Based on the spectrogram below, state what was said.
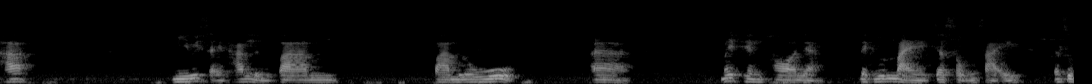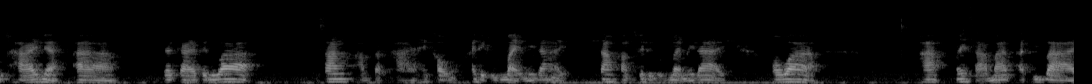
พระ มีวิสัยทัศน์หรือความความรู้อ่าไม่เพียงพอเนี่ยเด็กรุ่นใหม่จะสงสัยและสุดท้ายเนี่ยอ่าจะกลายเป็นว่าสร้างความศรัทธาให้เขาให้เด็กรุ่นใหม่ไม่ได้ สร้างความเชื่อเด็กรุ่นใหม่ไม่ได้ เพราะว่าพระไม่สามารถอธิบาย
